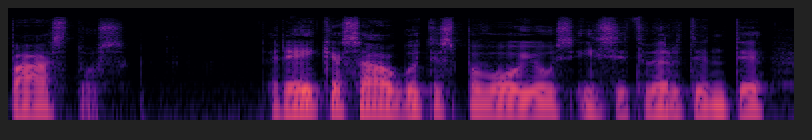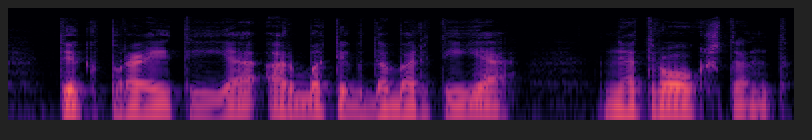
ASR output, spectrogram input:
pastus. Reikia saugotis pavojaus įsitvirtinti tik praeitįje arba tik dabartyje, netrokštant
